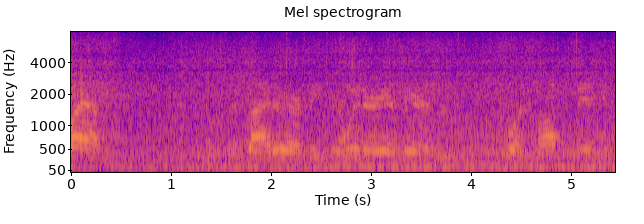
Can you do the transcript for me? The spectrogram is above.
laps. Decide who our feature winner is here. Sports Mod Division.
